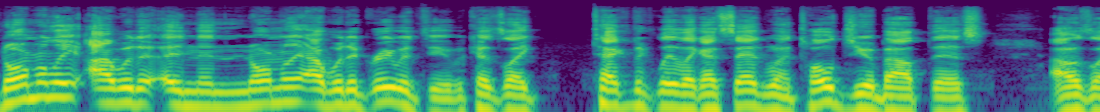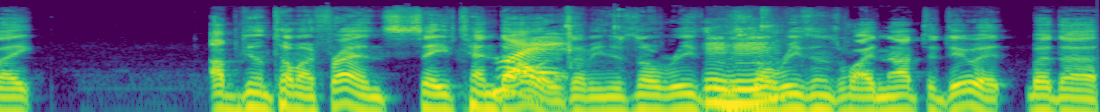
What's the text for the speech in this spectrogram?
normally i would and then normally i would agree with you because like technically like i said when i told you about this i was like i'm gonna tell my friends save ten dollars right. i mean there's no reason mm-hmm. there's no mm-hmm. reasons why not to do it but uh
